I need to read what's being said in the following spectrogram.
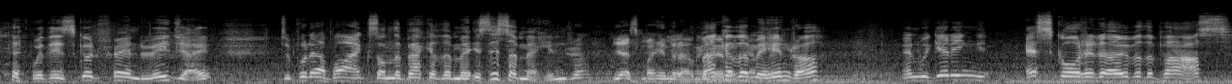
with his good friend Vijay to put our bikes on the back of the. Is this a Mahindra? Yes, Mahindra. Back of the Mahindra. Mahindra, and we're getting escorted over the pass.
